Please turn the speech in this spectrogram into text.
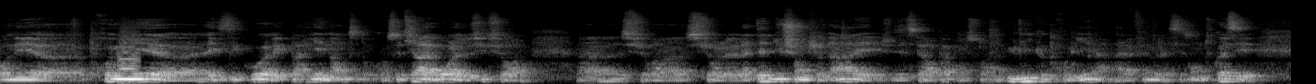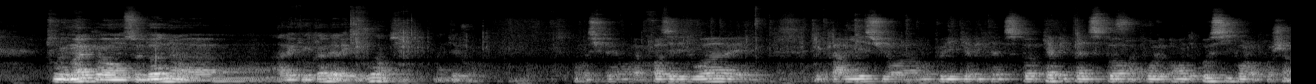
on est euh, premier euh, ex aequo avec Paris et Nantes. Donc on se tire à la bourre là-dessus sur, euh, sur, sur la tête du championnat. Et je n'espère pas qu'on soit unique premier à la fin de la saison. En tout cas, c'est tout le mal qu'on se donne avec le club et avec les joueurs aussi. Avec les joueurs. Bon, bah, super, on va croiser les doigts et et parier sur euh, Montpellier Capital Sport, Capital Sport pour le hand aussi pour l'an prochain.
